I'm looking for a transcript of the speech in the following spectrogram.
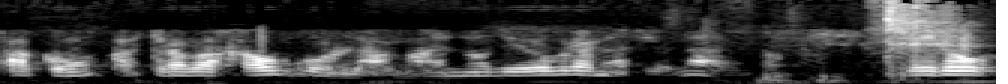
ha, trabajado con la mano de obra nacional. Pero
